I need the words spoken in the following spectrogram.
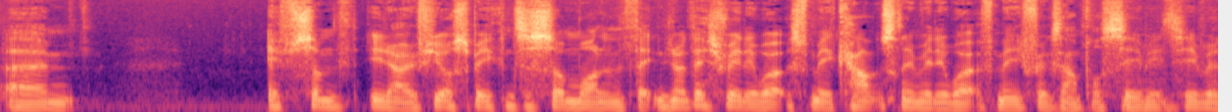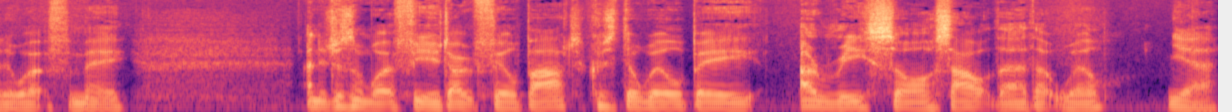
Um, if some, you know, if you're speaking to someone and think, you know, this really works for me, counselling really worked for me, for example, CBT really worked for me, and it doesn't work for you, don't feel bad because there will be a resource out there that will. Yeah.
